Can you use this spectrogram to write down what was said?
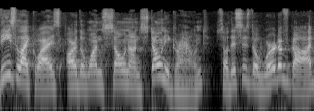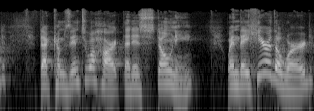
these likewise are the ones sown on stony ground. So, this is the word of God that comes into a heart that is stony. When they hear the word,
